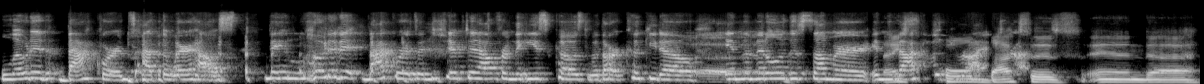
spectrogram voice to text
loaded backwards at the warehouse. They loaded it backwards and shipped it out from the East Coast with our cookie dough uh, in the middle of the summer in nice the back of the cold boxes truck. and uh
